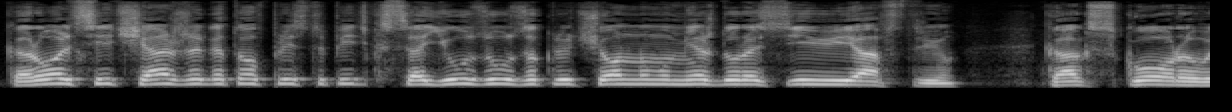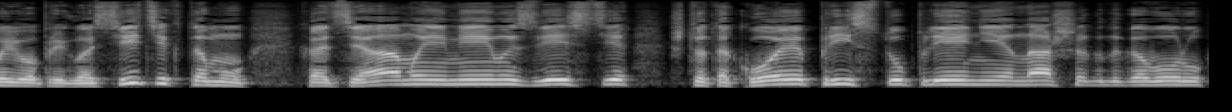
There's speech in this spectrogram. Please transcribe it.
король сейчас же готов приступить к союзу, заключенному между Россией и Австрией. Как скоро вы его пригласите к тому, хотя мы имеем известие, что такое преступление наше к договору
